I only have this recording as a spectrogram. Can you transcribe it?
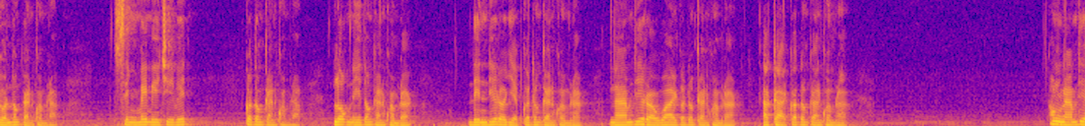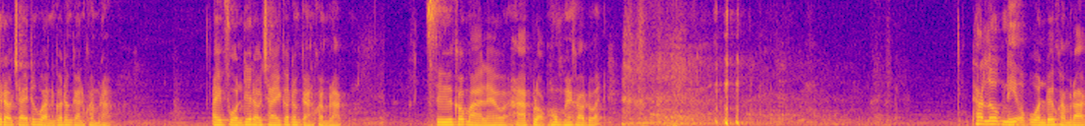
ล้วนต้องการความรัก สิ่งไม่มีชีวิต ก็ต้องการความรัก โลกนี้ต้องการความรัก ดินที่เราเหยียบก็ต้องการความรัก น้ำที่เราว่ายก็ต้องการความรัก อากาศก็ต้องการความรัก ห้องน้ำที่เราใช้ทุกวันก็ต้องการความรักไอโฟนที่เราใช้ก็ต้องการความรัก ซื้อเข้ามาแล้วหาปลอกหุ้มให้เขาด้วย ถ้าโลกนี้อบอวลด้วยความรัก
